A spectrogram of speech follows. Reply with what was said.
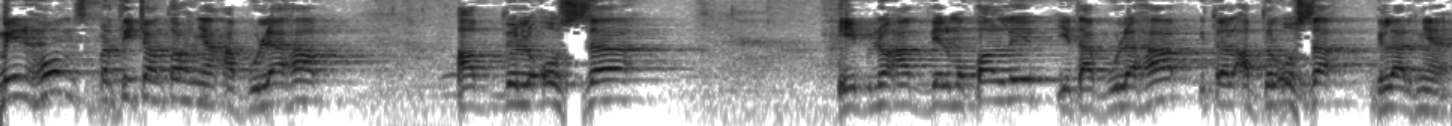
Minhum seperti contohnya Abu Lahab, Abdul Uzza, Ibnu Abdul Muttalib, itu Abu Lahab, itu adalah Abdul Uzza gelarnya.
